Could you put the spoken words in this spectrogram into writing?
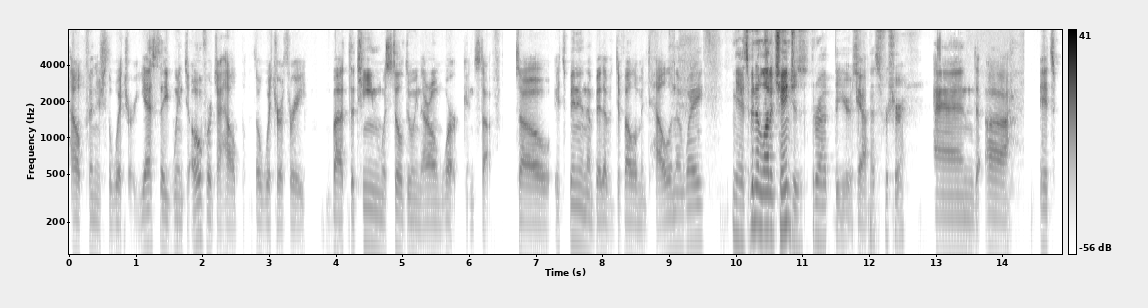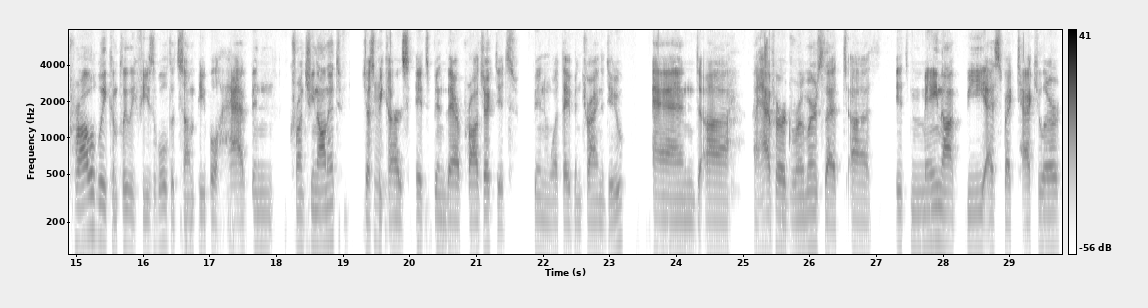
help finish The Witcher. Yes, they went over to help The Witcher Three, but the team was still doing their own work and stuff. So it's been in a bit of development hell in a way, Yeah, it's been a lot of changes throughout the years. Yeah. that's for sure. and uh, it's probably completely feasible that some people have been crunching on it just Hmm. because it's been their project. It's been what they've been trying to do, and uh, I have heard rumors that uh, it may not be as spectacular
